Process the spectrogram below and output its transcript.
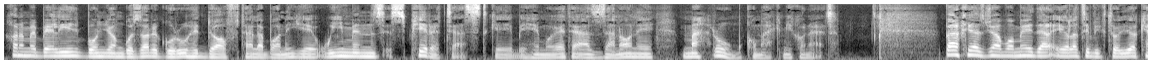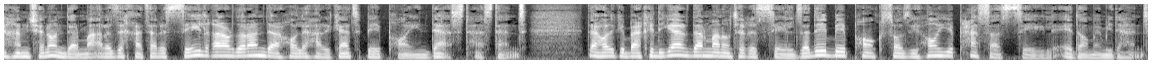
خانم بیلی بنیانگذار گروه داوطلبانه ویمنز سپیرت است که به حمایت از زنان محروم کمک می کند. برخی از جوامع در ایالت ویکتوریا که همچنان در معرض خطر سیل قرار دارند در حال حرکت به پایین دست هستند در حالی که برخی دیگر در مناطق سیل زده به پاکسازی های پس از سیل ادامه می دهند.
